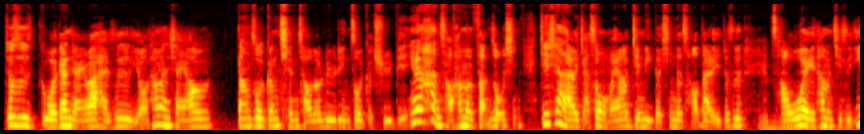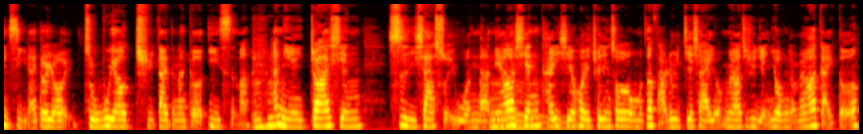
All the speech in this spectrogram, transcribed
就是我刚才讲以外，还是有他们想要当做跟前朝的律令做一个区别，因为汉朝他们反肉刑。接下来假设我们要建立一个新的朝代了，也就是曹魏，他们其实一直以来都有逐步要取代的那个意思嘛嗯。那、你就要先。试一下水温呐、你要先开一些会，确定说我们这法律接下来有没有要继续沿用，有没有要改革。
